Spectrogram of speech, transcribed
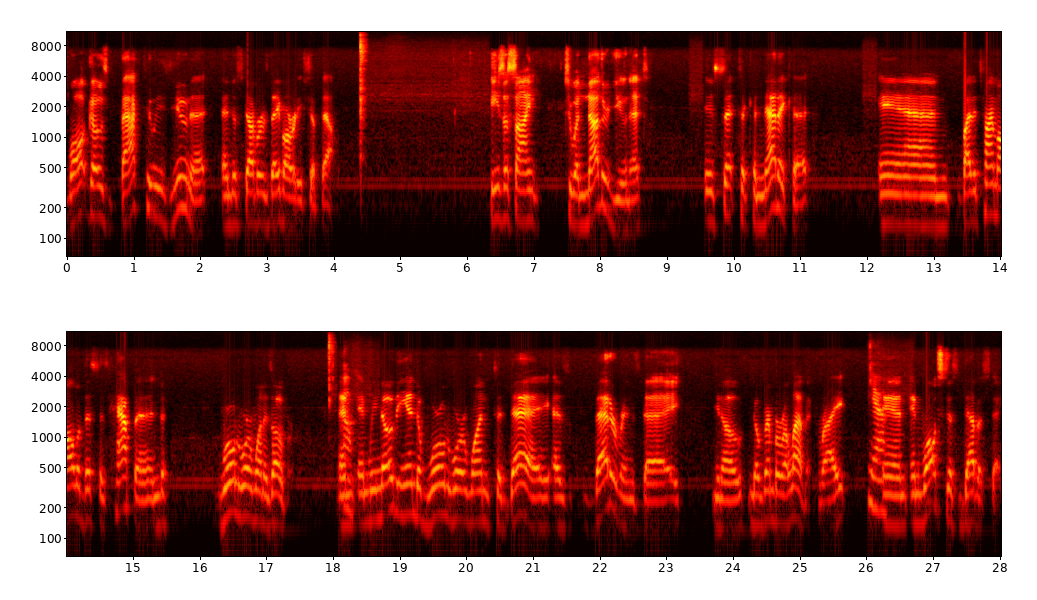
Walt goes back to his unit and discovers they've already shipped out. He's assigned to another unit, is sent to Connecticut, and by the time all of this has happened, World War One is over. And, Oh. and we know the end of World War One today as Veterans Day, you know, November 11th, right? Yeah. and and Walt's just devastated.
